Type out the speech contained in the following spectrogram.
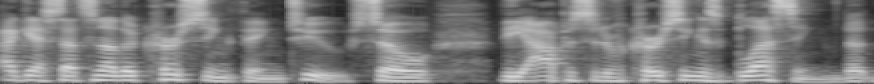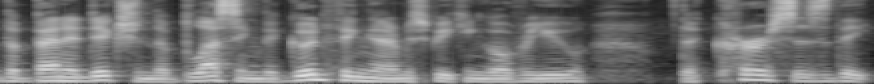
I guess that's another cursing thing too. So the opposite of cursing is blessing, the, the benediction, the blessing, the good thing that I'm speaking over you. The curse is the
